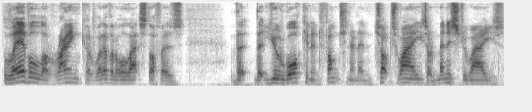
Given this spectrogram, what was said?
level or rank or whatever all that stuff is that that you're walking and functioning in church wise or ministry wise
